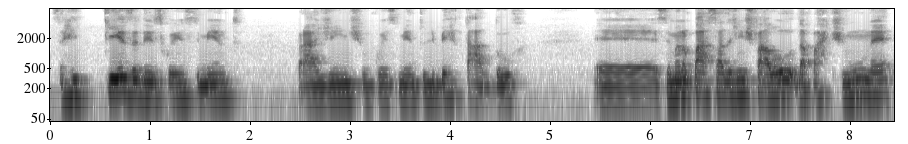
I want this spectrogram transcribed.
essa riqueza desse conhecimento para a gente, um conhecimento libertador. É, semana passada a gente falou da parte 1, um, né?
